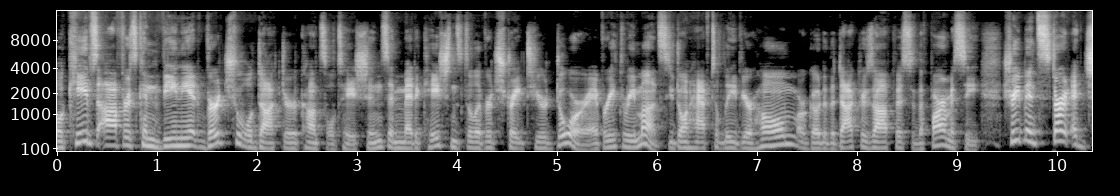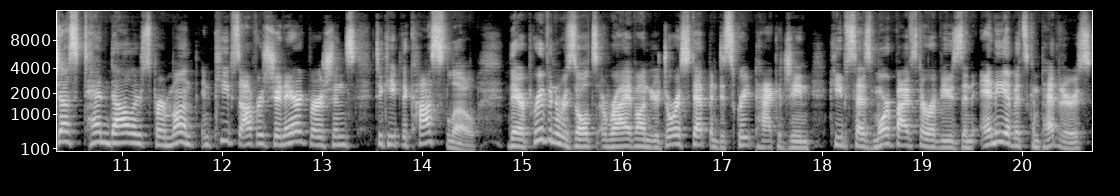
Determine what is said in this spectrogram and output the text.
Well, Keeps offers convenient virtual doctor consultations and medications delivered straight to your door every three months. You don't have to leave your home or go to the doctor's office or the pharmacy. Treatments start at just $10 per month, and Keeps offers generic versions to keep the cost low. Their proven results arrive on your doorstep in discreet packaging. Keeps has more five star reviews than any of its competitors.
